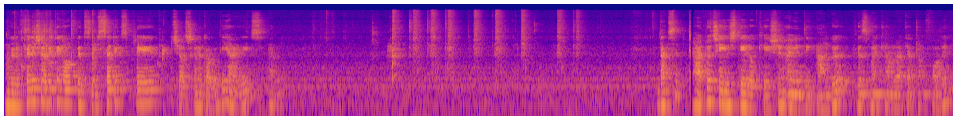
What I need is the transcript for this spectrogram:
I'm gonna finish everything off with some setting spray. Just gonna cover the eyes and that's it. I had to change the location, I mean the angle because my camera kept on falling.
